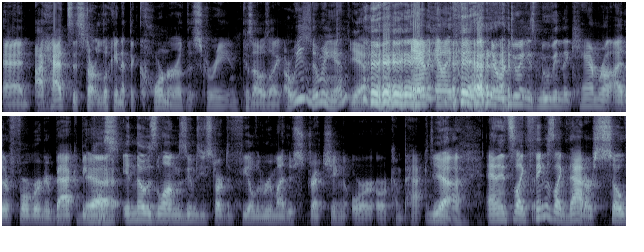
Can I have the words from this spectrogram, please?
And I had to start looking at the corner of the screen because I was like, "Are we zooming in?" Yeah. and and I think what they were doing is moving the camera either forward or back because Yeah. in those long zooms you start to feel the room either stretching or or compacting. Yeah. And it's like things like that are so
